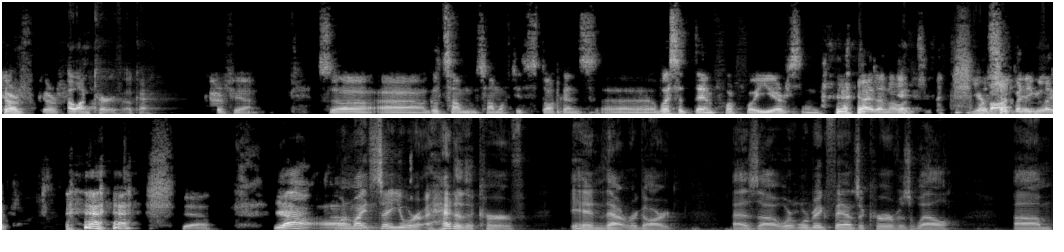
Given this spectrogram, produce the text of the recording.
Curve curve. oh on curve okay. Curve yeah so uh, got some some of these tokens, uh, vested them for four years, and I don't know what, what's happening. Like, yeah, yeah. Um, One might um, say you were ahead of the curve in that regard, as uh, we're we're big fans of Curve as well. Um,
